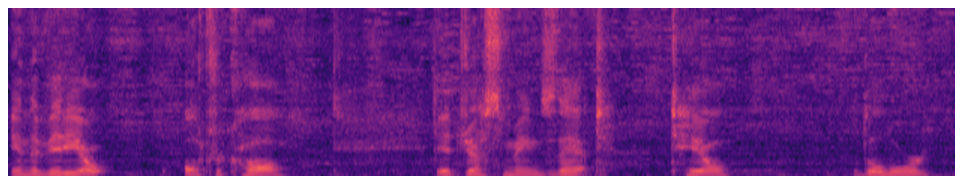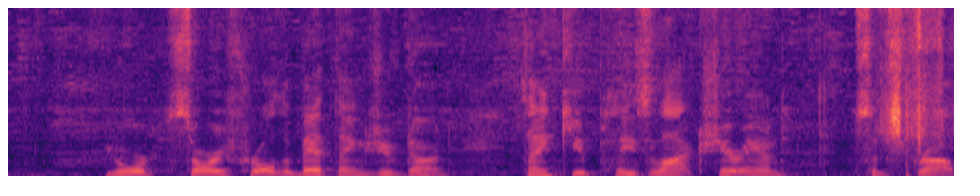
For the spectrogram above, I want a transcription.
in the video altar call, it just means that tell the Lord you're sorry for all the bad things you've done. Thank you. Please like, share, and subscribe.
